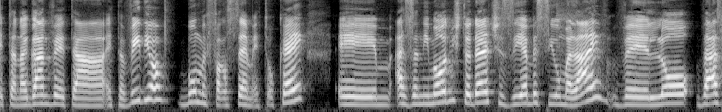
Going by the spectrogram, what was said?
את הנגן ואת ה, את הוידאו, בום, מפרסמת, אוקיי? אמ, אז אני מאוד משתדלת שזה יהיה בסיום הלייב, ולא, ואז,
